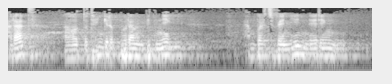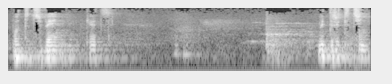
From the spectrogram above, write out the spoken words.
хараад а одоо тэнгэр буран биднийг хамгаалж байна. Энэ нэрийн бодож байна гэж мэдрэгдэж байна.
